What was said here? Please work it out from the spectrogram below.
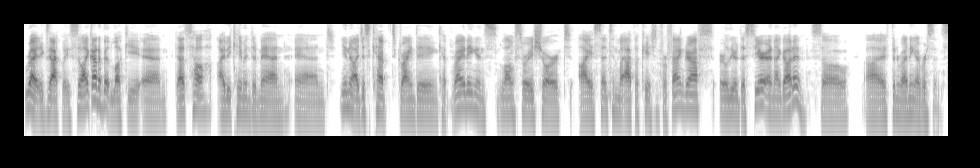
Right, exactly. So I got a bit lucky, and that's how I became in demand. And, you know, I just kept grinding, kept writing. And long story short, I sent in my application for Fangraphs earlier this year, and I got in. So I've been writing ever since.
